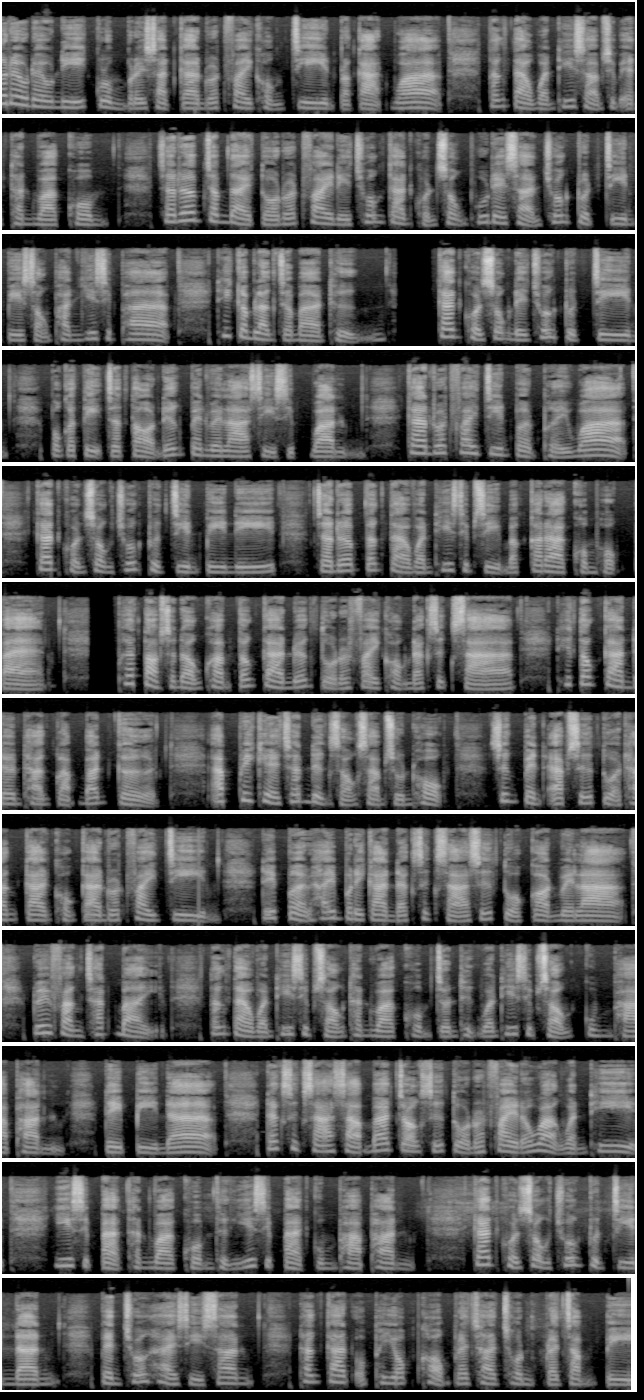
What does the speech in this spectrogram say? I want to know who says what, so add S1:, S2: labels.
S1: มื่อเร็วๆนี้กลุ่มบริษัทการรถไฟของจีนประกาศว่า ตั้งแต่วันที่ 31 ธันวาคม จะเริ่มจำหน่ายตั๋วรถไฟในช่วงการขนส่งผู้โดยสารช่วงตรุษจีนปี 2025 ที่กำลังจะมาถึงการขนส่งในช่วงตรุษจีน ปกติจะต่อเนื่องเป็นเวลา 40 วัน การรถไฟจีนเปิดเผยว่า การขนส่งช่วงตรุษจีนปีนี้ จะเริ่มตั้งแต่วันที่ 14 มกราคม 68 เพื่อตอบสนองความต้องการเรื่องตั๋วรถไฟของนักศึกษา ที่ต้องการเดินทางกลับบ้านเกิด แอปพลิเคชัน 12306 ซึ่งเป็นแอปซื้อตั๋วทางการของการรถไฟจีน ได้เปิดให้บริการนักศึกษาซื้อตั๋วก่อนเวลา ด้วยฟังก์ชันใหม่ ตั้งแต่วันที่ 12 ธันวาคมจนถึงวันที่ 12 กุมภาพันธ์ ในปีหน้า นักศึกษาสามารถจองซื้อตั๋วรถไฟระหว่างวันที่ 28 ธันวาคมถึง 28 กุมภาพันธ์ การขนส่งช่วงตรุษจีนนั้น เป็นช่วงไฮซีซั่นทั้งการอพยพของประชาชนประจำปี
